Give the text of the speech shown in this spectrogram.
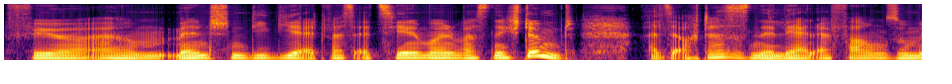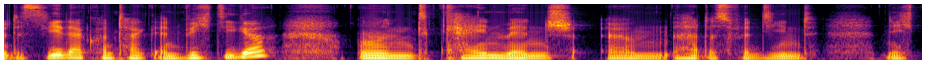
für ähm, Menschen, die dir etwas erzählen wollen, was nicht stimmt. Also auch das ist eine Lernerfahrung. Somit ist jeder Kontakt ein wichtiger und kein Mensch ähm, hat es verdient, nicht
